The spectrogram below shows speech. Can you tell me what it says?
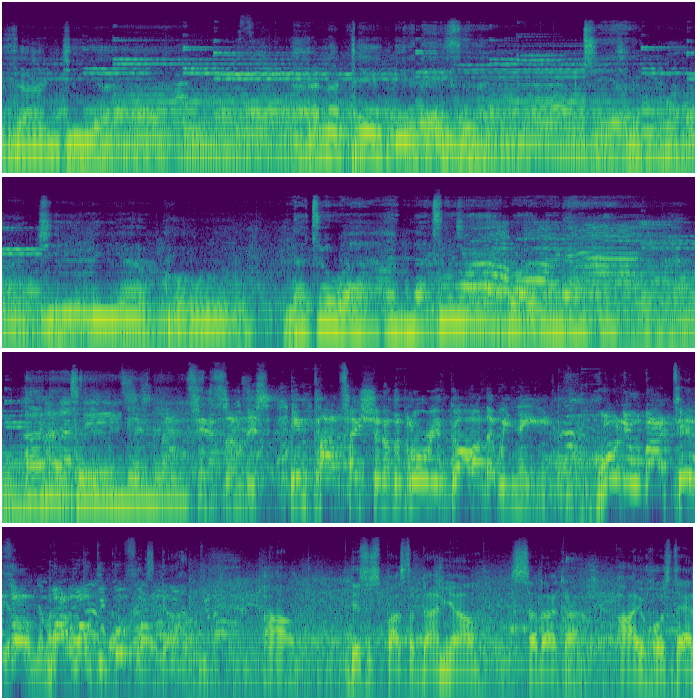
za njia anatengeneza njia kwa ajili yako. Najua, najua Bwana This baptism, this impartation of the glory of God that we need. huu ni ubatizo wa, wa utukufu wa Mungu. Um, this is Pastor Daniel Sadaka. I hosted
